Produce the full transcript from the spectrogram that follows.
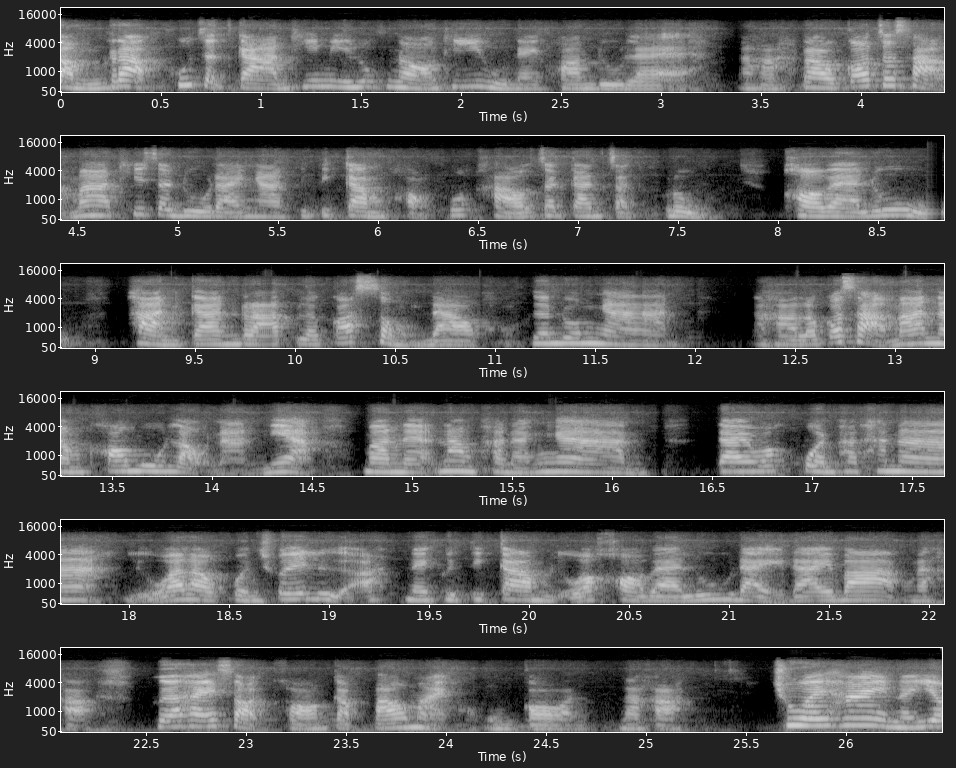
สำหรับผู้จัดการที่มีลูกน้องที่อยู่ในความดูแลนะคะเราก็จะสามารถที่จะดูรายงานพฤติกรรมของพวกเขาจากการจัดกลุ่ม core value ผ่านการรับแล้วก็ส่งดาวของเพื่อนร่วมงานนะคะแล้วก็สามารถนำข้อมูลเหล่านั้นเนี่ยมาแนะนำพนักงานได้ว่าควรพัฒนาหรือว่าเราควรช่วยเหลือในพฤติกรรม หรือว่า core value ใดได้บ้างนะคะ เพื่อให้สอดคล้องกับเป้าหมายขององค์กรนะคะ ช่วยให้นโย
